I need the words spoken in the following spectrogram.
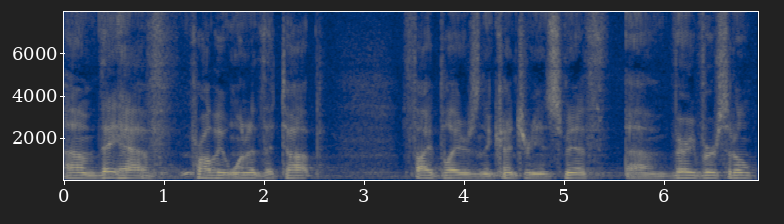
Um, they have probably one of the top five players in the country in Smith. Um, very versatile.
